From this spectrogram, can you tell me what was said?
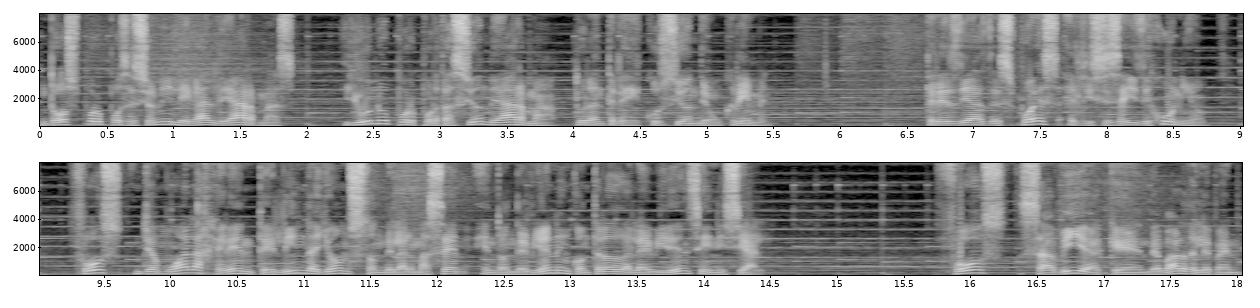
dos por posesión ilegal de armas y uno por portación de arma durante la ejecución de un crimen. Tres días después, el 16 de junio, Foss llamó a la gerente Linda Johnston del almacén en donde habían encontrado la evidencia inicial Foss sabía que de Bardeleven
